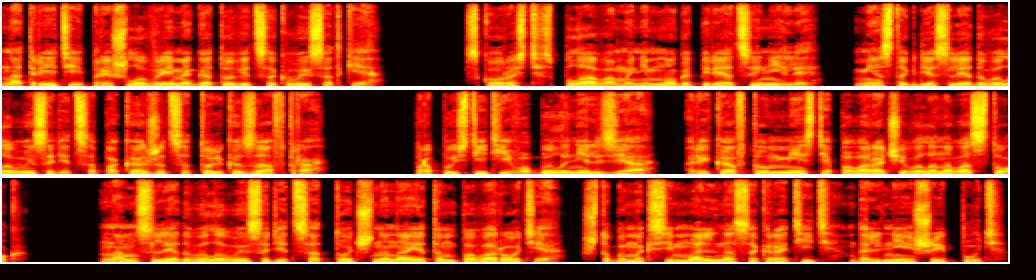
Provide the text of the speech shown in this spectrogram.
На третий пришло время готовиться к высадке. Скорость сплава мы немного переоценили, Место, где следовало высадиться, покажется только завтра. Пропустить его было нельзя, река в том месте поворачивала на восток. Нам следовало высадиться точно на этом повороте, чтобы максимально сократить дальнейший путь.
